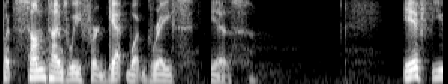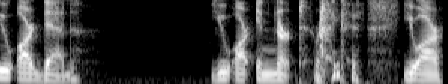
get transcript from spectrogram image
But sometimes we forget what grace is. If you are dead, you are inert, right? you are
